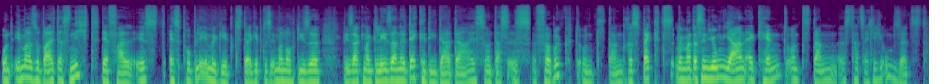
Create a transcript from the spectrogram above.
und immer sobald das nicht der Fall ist, es Probleme gibt. Da gibt es immer noch diese, wie sagt man, gläserne Decke, die da da ist und das ist verrückt und dann Respekt, wenn man das in jungen Jahren erkennt und dann es tatsächlich umsetzt.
